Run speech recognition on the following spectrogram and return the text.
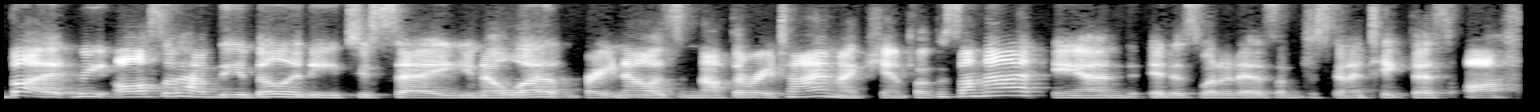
but we also have the ability to say, you know what, right now is not the right time. I can't focus on that. And it is what it is. I'm just going to take this off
